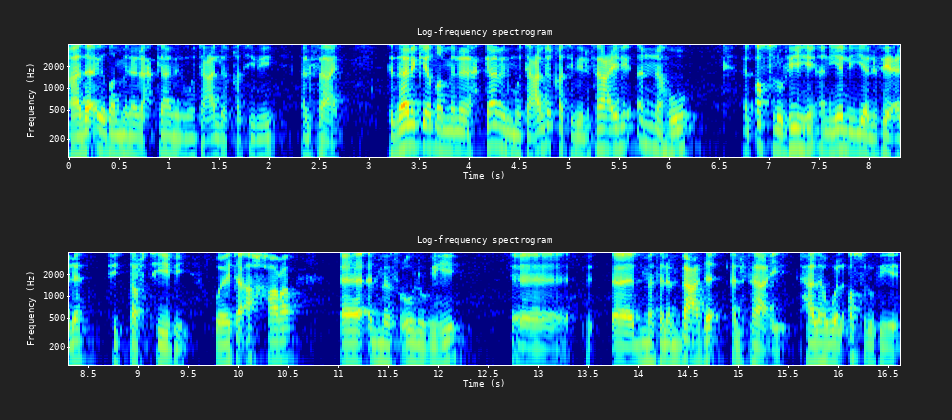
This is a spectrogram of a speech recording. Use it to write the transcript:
وهذا أيضا من الأحكام المتعلقة بالفاعل. كذلك أيضا من الأحكام المتعلقة بالفاعل أنه الأصل فيه أن يلي الفعل في الترتيب ويتأخر آه، المفعول به آه، آه، مثلا بعد الفاعل. هذا هو الأصل في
